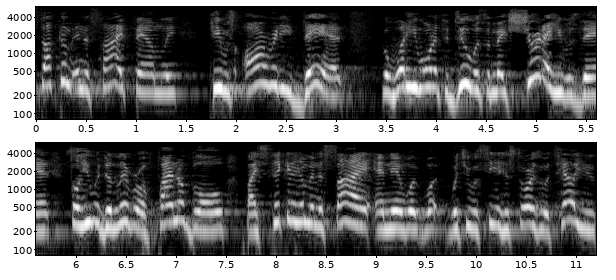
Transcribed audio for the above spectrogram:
stuck him in the side family, he was already dead, but what he wanted to do was to make sure that he was dead, so he would deliver a final blow by sticking him in the side, and then what, what, what you would see historians would tell you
